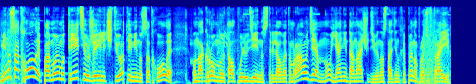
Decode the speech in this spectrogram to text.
Минус от Холлы, по-моему, третий уже или четвертый минус от Холлы. Он огромную толпу людей настрелял в этом раунде. Ну, я не доначу, 91 хп, но против троих.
